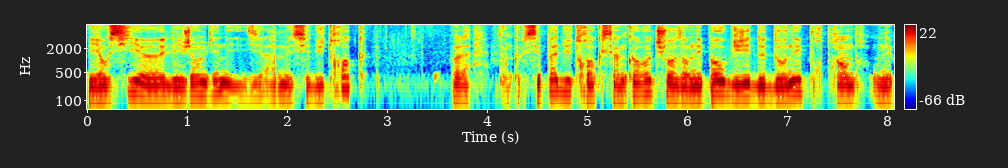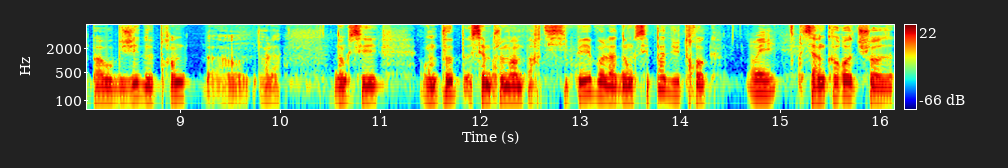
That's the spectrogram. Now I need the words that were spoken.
mais il y a aussi euh, les gens viennent et disent ah mais c'est du troc. Voilà. Donc c'est pas du troc, c'est encore autre chose. On n'est pas obligé de donner pour prendre. On n'est pas obligé de prendre. ben, voilà. Donc c'est, on peut simplement participer. Voilà. Donc c'est pas du troc. Oui. C'est encore autre chose.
